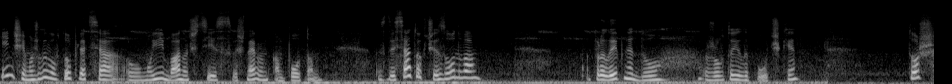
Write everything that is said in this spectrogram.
інші, можливо, втопляться у моїй баночці з вишневим компотом. З десяток чи зо два прилипне до жовтої липучки. Тож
